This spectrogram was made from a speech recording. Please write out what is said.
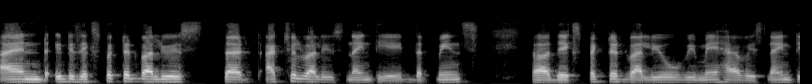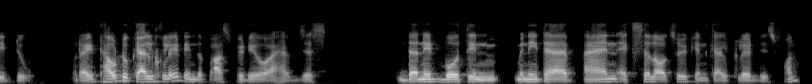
And it is expected value is that actual value is 98. That means uh, the expected value we may have is 92, right? How to calculate in the past video, I have just done it both in Minitab and Excel also you can calculate this one.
